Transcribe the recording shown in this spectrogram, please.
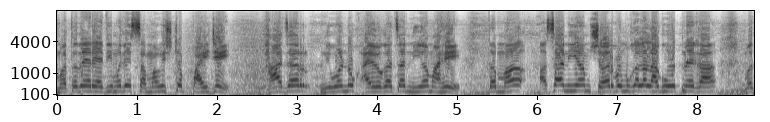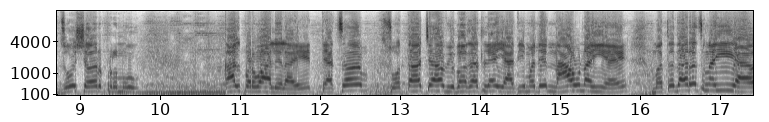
मतदार यादीमध्ये समाविष्ट पाहिजे हा जर निवडणूक आयोगाचा नियम आहे तर मग असा नियम शहर प्रमुखाला लागू होत नाही का? मग जो शहर प्रमुख काल परवा आलेला आहे त्याचं स्वतःच्या विभागातल्या यादीमध्ये नाव नाही आहे मतदारच नाही या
